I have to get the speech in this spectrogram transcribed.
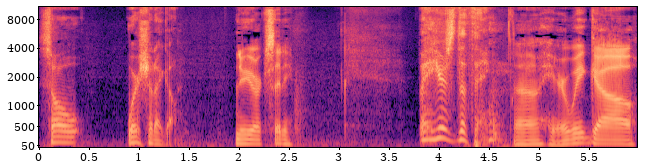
So, where should I go? New York City. But here's the thing: Uh, here we go.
